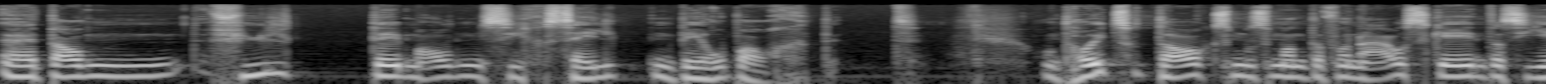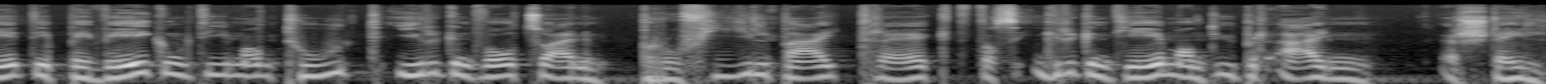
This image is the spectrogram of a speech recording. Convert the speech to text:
äh, dann fühlte man sich selten beobachtet. Und heutzutage muss man davon ausgehen, dass jede Bewegung, die man tut, irgendwo zu einem Profil beiträgt, das irgendjemand über einen erstellt.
